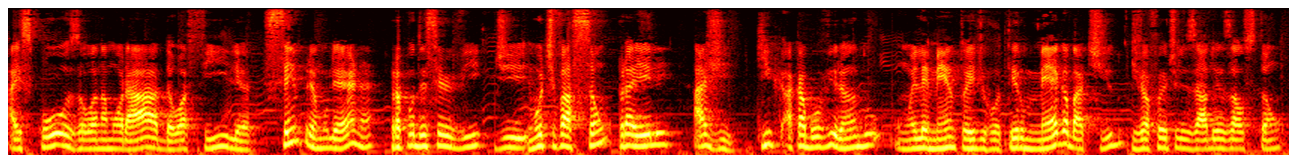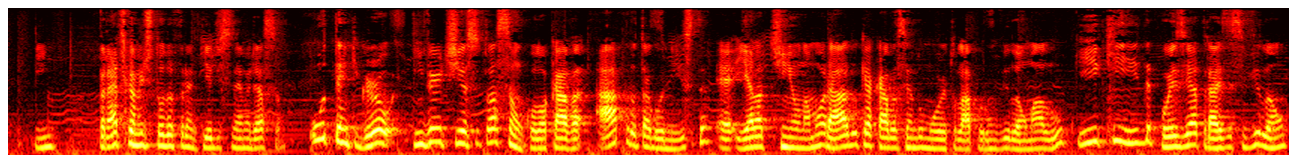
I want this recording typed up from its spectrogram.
a esposa ou a namorada ou a filha, sempre a mulher, né, para poder servir de motivação para ele agir que acabou virando um elemento aí de roteiro mega batido, que já foi utilizado exaustão em praticamente toda a franquia de cinema de ação. O Tank Girl invertia a situação, colocava a protagonista é, e ela tinha um namorado que acaba sendo morto lá por um vilão maluco e que depois ia atrás desse vilão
